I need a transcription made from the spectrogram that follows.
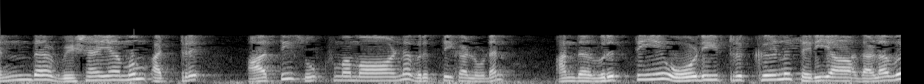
எந்த விஷயமும் அற்று அதி சூக்மமான விற்த்திகளுடன் அந்த விற்த்தியும் ஓடிட்டுருக்குன்னு தெரியாத அளவு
